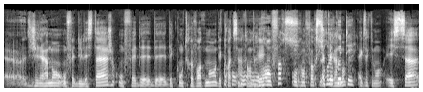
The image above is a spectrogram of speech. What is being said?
Euh, généralement, on fait du lestage, on fait des, des, des contreventements, des croix de Saint-André. On renforce, on renforce sur le côté. Exactement. Et ça,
